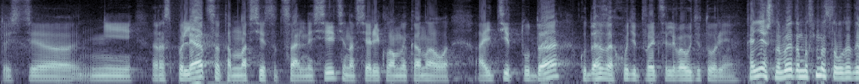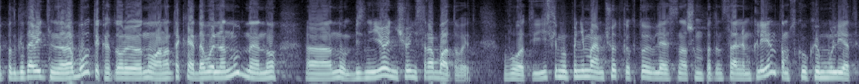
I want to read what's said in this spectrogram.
То есть э, не распыляться там на все социальные сети, на все рекламные каналы, а идти туда, куда заходит твоя целевая аудитория. Конечно, в этом и смысл вот этой подготовительной работы, которая, ну, она такая довольно нудная, но, э, ну, без нее ничего не срабатывает. Вот. Если мы понимаем четко, кто является нашим потенциальным клиентом, сколько ему лет,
